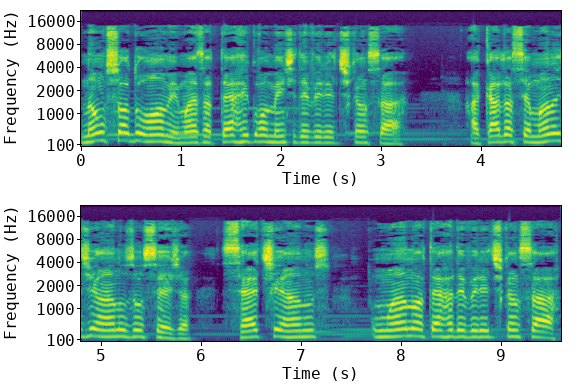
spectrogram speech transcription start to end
Não só do homem, mas a terra igualmente deveria descansar. A cada semana de anos, ou seja, sete anos, um ano a terra deveria descansar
